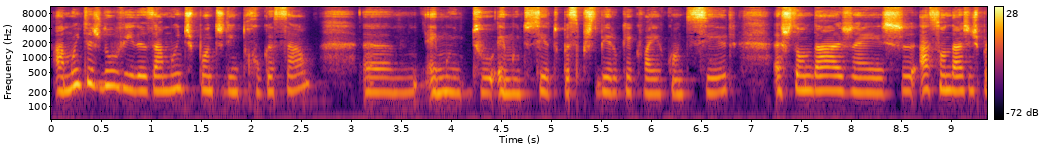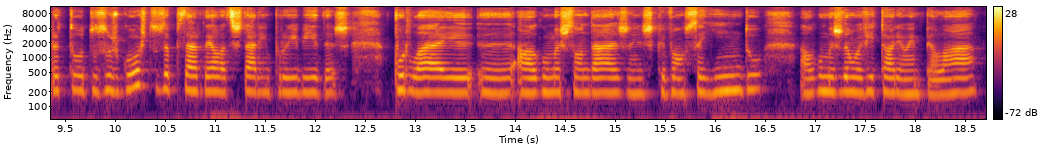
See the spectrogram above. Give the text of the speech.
há muitas dúvidas, há muitos pontos de interrogação, um, é, muito, é muito cedo para se perceber o que é que vai acontecer. As sondagens, há sondagens para todos os gostos, apesar delas estarem proibidas por lei, uh, há algumas sondagens que vão saindo, algumas dão a vitória ao MPLA.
